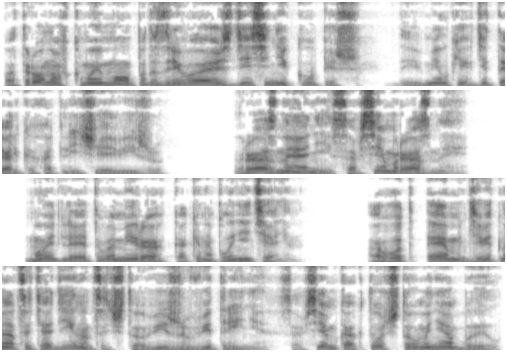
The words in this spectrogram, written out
Патронов, к моему, подозреваю, здесь и не купишь. Да и в мелких детальках отличия вижу. Разные они, совсем разные. Мой для этого мира как инопланетянин. А вот М-1911, что вижу в витрине, совсем как тот, что у меня был.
